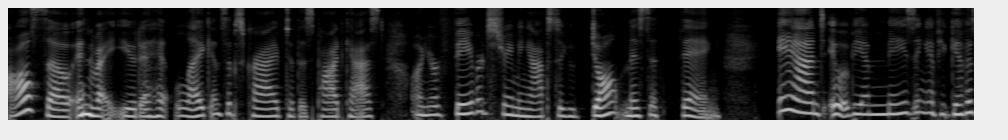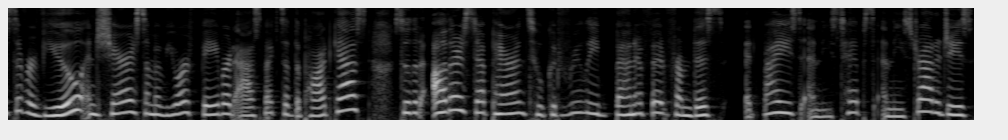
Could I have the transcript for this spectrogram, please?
also invite you to hit like and subscribe to this podcast on your favorite streaming app so you don't miss a thing. And it would be amazing if you give us a review and share some of your favorite aspects of the podcast so that other step parents who could really benefit from this advice and these tips and these strategies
